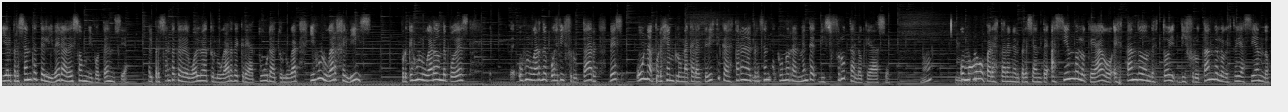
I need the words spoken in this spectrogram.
Y el presente te libera de esa omnipotencia. El presente te devuelve a tu lugar de criatura, a tu lugar, y es un lugar feliz. porque es un lugar donde podés un lugar donde puedes disfrutar. ¿Ves? Una, por ejemplo, una característica de estar en el presente es que uno realmente disfruta lo que hace, ¿no? Mm. ¿Cómo hago para estar en el presente? Haciendo lo que hago, estando donde estoy, disfrutando lo que estoy haciendo,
